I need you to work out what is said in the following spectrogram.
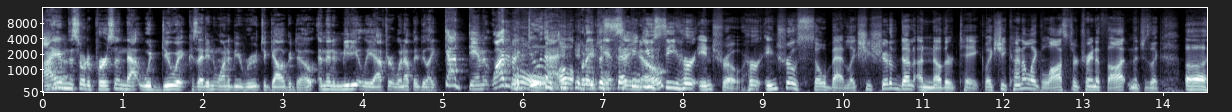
I yeah. am the sort of person that would do it because I didn't want to be rude to Gal Gadot, and then immediately after it went up, I'd be like, God damn it, why did I do oh, that? Oh, but I the second no. you see her intro, her intro's so bad. Like she should have done another take. Like she kind of like lost her train of thought, and then she's like, uh,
